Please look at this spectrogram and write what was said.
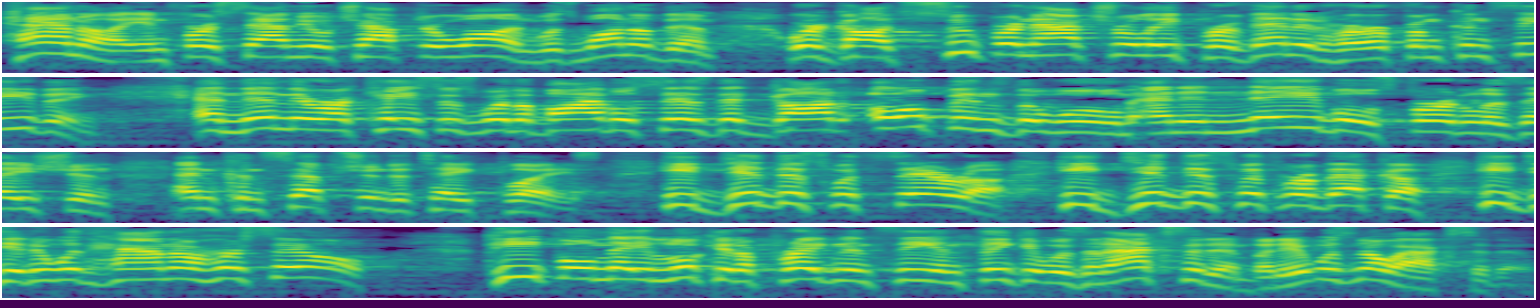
Hannah in 1 Samuel chapter 1 was one of them, where God supernaturally prevented her from conceiving. And then there are cases where the Bible says that God opens the womb and enables fertilization and conception to take place. He did this with Sarah. He did this with Rebecca. He did it with Hannah herself. People may look at a pregnancy and think it was an accident, but it was no accident.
